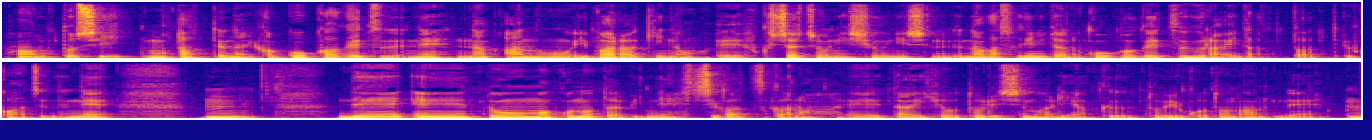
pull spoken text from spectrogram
半年も経ってないか、5ヶ月でね、なあの、茨城の、えー、副社長に就任してるんで、長崎みたいな5ヶ月ぐらいだったっていう感じでね、うん。で、えっ、と、まあ、この度ね、7月から、え代表取締役ということなんで、うん、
